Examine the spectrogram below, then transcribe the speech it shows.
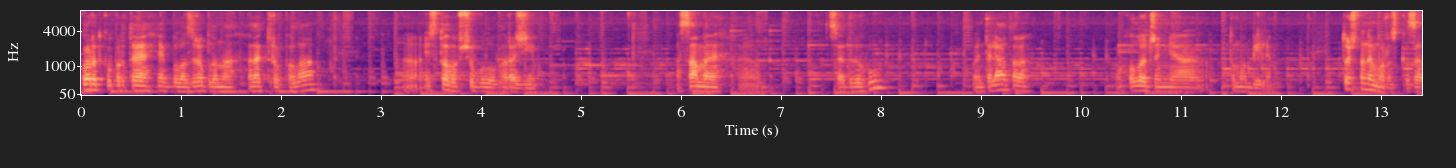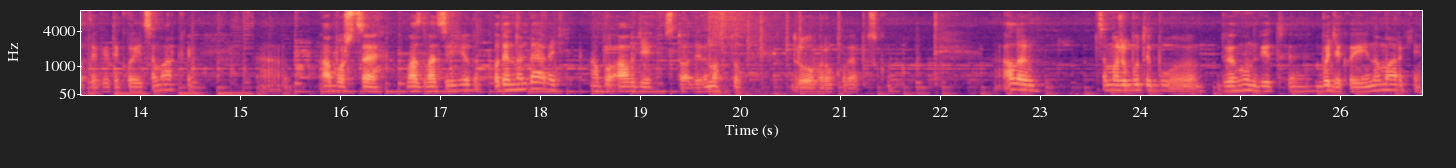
Коротко про те, як була зроблена електропила е, із того, що було в гаражі. А саме е, це двигун, вентилятора, охолодження автомобіля. Точно не можу сказати, якої це марки. Е, Або ж це ВАЗ-2109, або Audi 192 року випуску. Але це може бути двигун від е, будь-якої іномарки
